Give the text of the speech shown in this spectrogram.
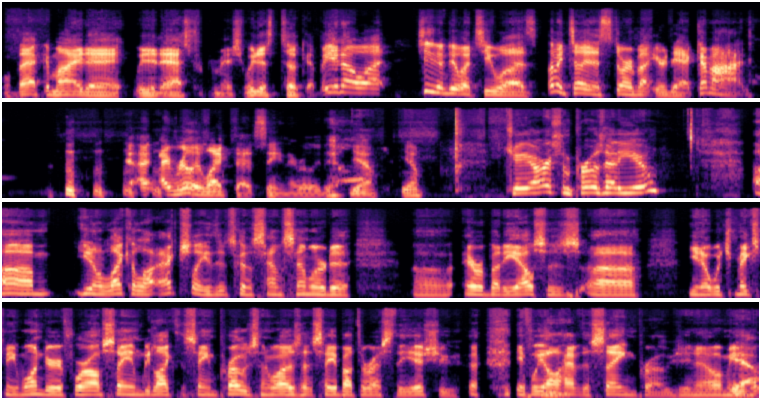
well, back in my day, we didn't ask for permission, we just took it. But you know what? She's gonna do what she was. Let me tell you this story about your dad. Come on. I, I really like that scene. I really do. Yeah, yeah. Jr. Some pros out of you. Um, you know, like a lot. Actually, it's going to sound similar to uh, everybody else's. Uh, you know, which makes me wonder if we're all saying we like the same pros, then what does that say about the rest of the issue? if we all have the same pros, you know, I mean, Yeah.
